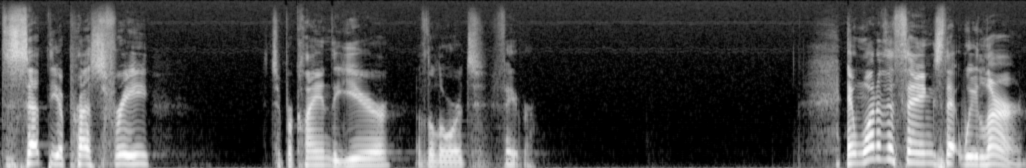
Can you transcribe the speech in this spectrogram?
to set the oppressed free, to proclaim the year of the Lord's favor. And one of the things that we learn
